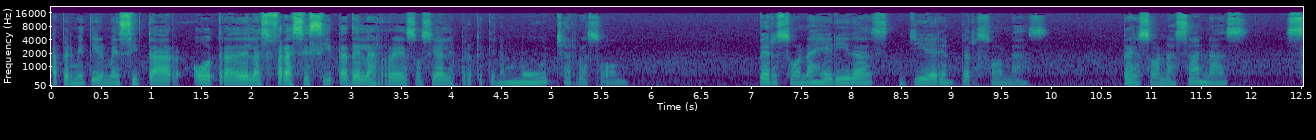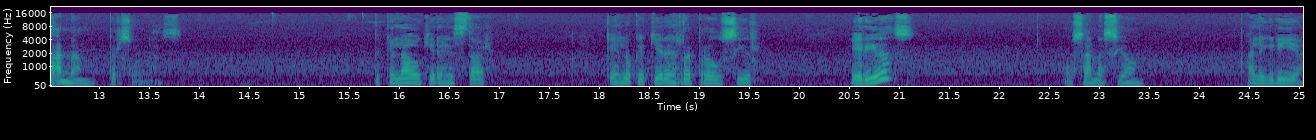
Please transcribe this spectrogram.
a permitirme citar otra de las frasecitas de las redes sociales, pero que tiene mucha razón. Personas heridas hieren personas. Personas sanas sanan personas. ¿De qué lado quieres estar? ¿Qué es lo que quieres reproducir? ¿Heridas? ¿O sanación? ¿Alegría?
